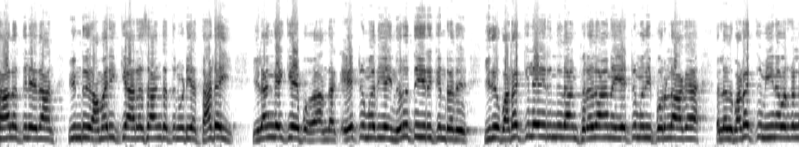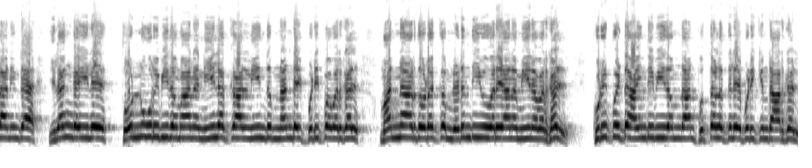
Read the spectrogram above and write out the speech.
காலத்திலே தான் இன்று அமெரிக்க அரசாங்கத்தினுடைய தடை இலங்கைக்கே அந்த ஏற்றுமதியை நிறுத்தி இருக்கின்றது. இது வடக்கிலே இருந்துதான் பிரதான ஏற்றுமதி பொருளாக அல்லது வடக்கு மீனவர்கள் தான் இந்த இலங்கையிலே தொண்ணூறு வீதமான நீலக்கால் நீந்தும் நண்டை பிடிப்பவர்கள் மன்னார் தொடக்கம் நெடுந்தீவு வரையான மீனவர்கள். குறிப்பிட்ட ஐந்து வீதம் தான் புத்தளத்திலே பிடிக்கின்றார்கள்.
